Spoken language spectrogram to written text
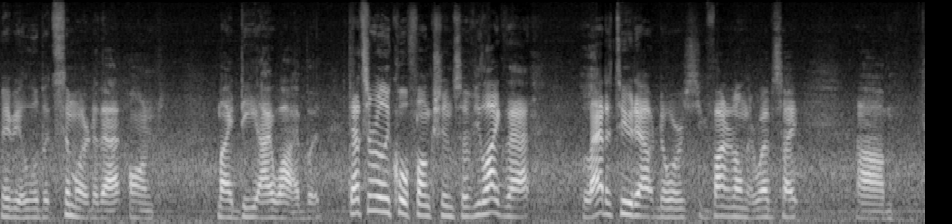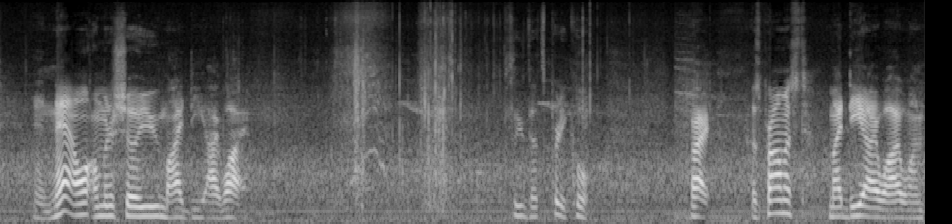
maybe a little bit similar to that on my DIY, but that's a really cool function. So if you like that, Latitude Outdoors, you can find it on their website. Um, and now I'm gonna show you my DIY. See, that's pretty cool. All right, as promised, my DIY one.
